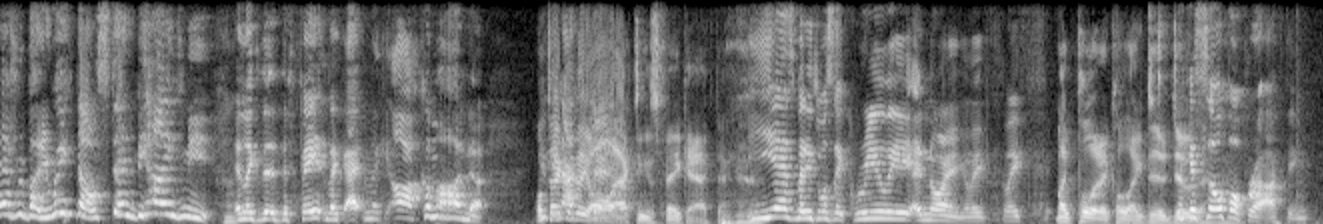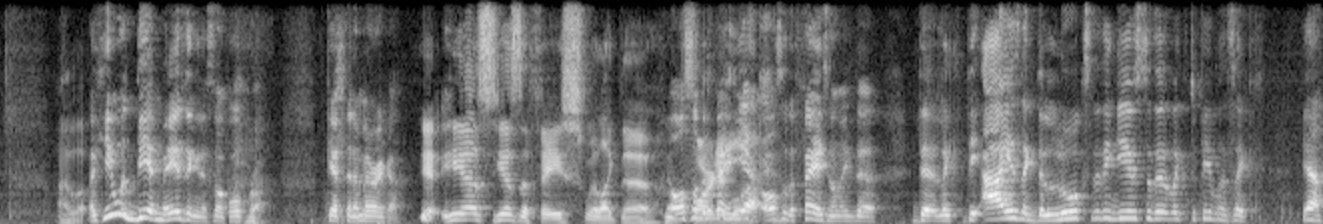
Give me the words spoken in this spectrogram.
everybody, right now, stand behind me, hmm. and like the the face, like I'm like, oh come on. well, You technically all acting is fake acting, Yes, but it was like really annoying, like like like political, like do. like a soap opera acting. I love. Like he would be amazing in a soap opera, Captain America. Yeah, he has he has the face with like the also the face, look. yeah, also the face and like the the like the eyes, like the looks that he gives to the like to people. It's like, yeah,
